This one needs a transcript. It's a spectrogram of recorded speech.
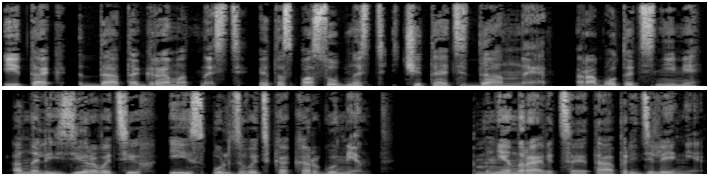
Итак, дата-грамотность – это способность читать данные, работать с ними, анализировать их и использовать как аргумент. Мне нравится это определение,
